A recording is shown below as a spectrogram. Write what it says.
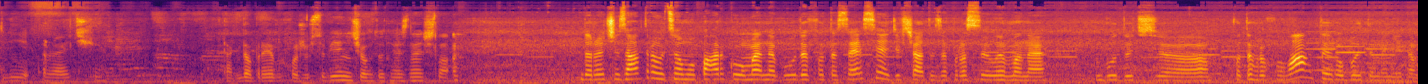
Дві речі. Так, добре, я виходжу собі, я нічого тут не знайшла. До речі, завтра у цьому парку у мене буде фотосесія. Дівчата запросили мене, будуть е, фотографувати, робити мені там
